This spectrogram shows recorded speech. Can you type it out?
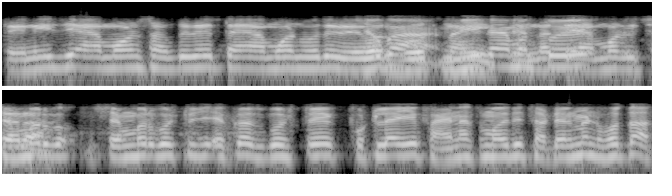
त्यांनी जे अमाऊंट सांगतो ते त्या अमाऊंटमध्ये हे व्यवहार बघा, होत मी नाही. काय त्यांना म्हणतोय ते amount विचारा. शंभर गो- शंभर गोष्टीची एकच गोष्ट आहे कुठल्याही फायनान्समध्ये सेटलमेंट होतात.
